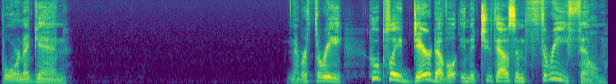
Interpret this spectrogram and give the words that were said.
Born Again. Number three, who played Daredevil in the 2003 film?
